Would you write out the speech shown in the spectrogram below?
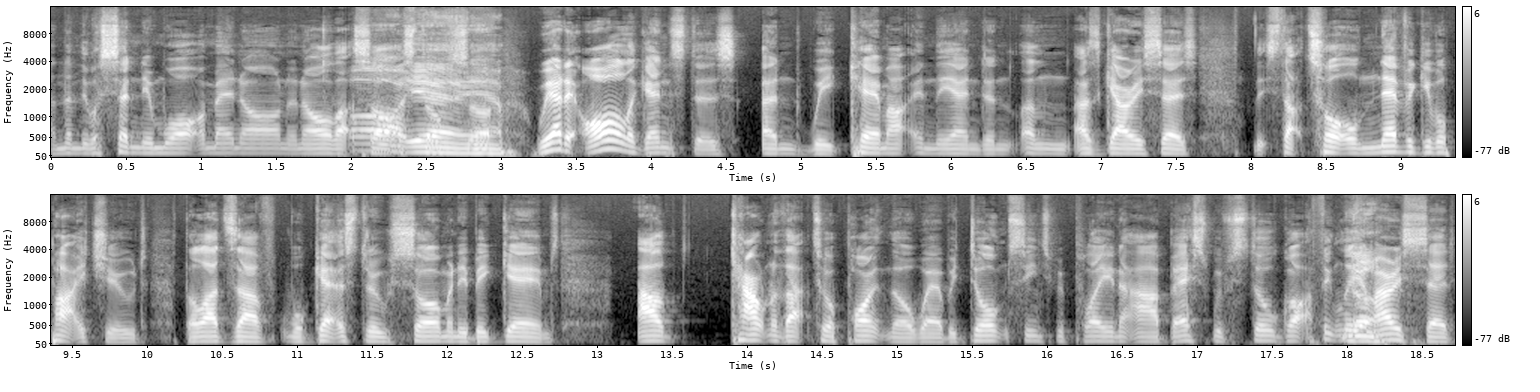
and then they were sending watermen on and all that Oh, sort of yeah, stuff. So yeah. we had it all against us, and we came out in the end. And, and as Gary says, it's that total never give up attitude the lads have will get us through so many big games. I'll counter that to a point though where we don't seem to be playing at our best. We've still got. I think Liam No. Harris said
